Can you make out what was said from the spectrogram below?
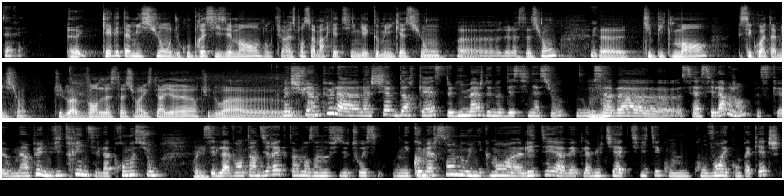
Tout à fait. quelle est ta mission, du coup, précisément? Donc, tu es responsable marketing et communication de la station. typiquement, c'est quoi ta mission? Tu dois vendre la station à l'extérieur, tu dois. Euh, je suis un peu la, chef d'orchestre de l'image de notre destination. Donc mhm. ça va, euh, c'est assez large hein, parce qu'on est un peu une vitrine, c'est de la promotion, c'est de la vente indirecte hein, dans un office de tourisme. On est commerçant nous uniquement euh, l'été avec la multi-activité qu'on vend et qu'on package,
